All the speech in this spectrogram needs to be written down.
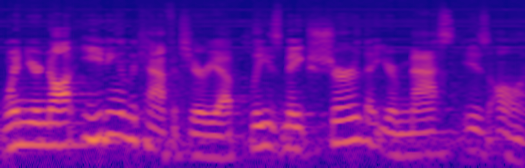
When you're not eating in the cafeteria, please make sure that your mask is on.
